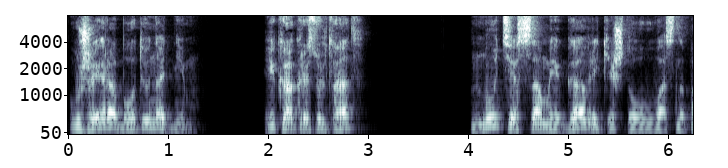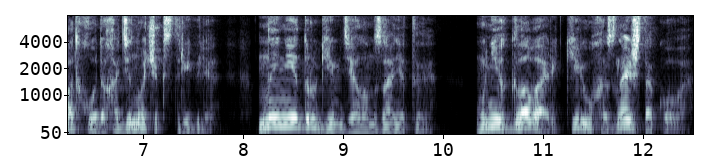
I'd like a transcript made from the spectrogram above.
уже и работаю над ним». «И как результат?» Ну, те самые гаврики, что у вас на подходах одиночек стригли, ныне другим делом заняты. У них главарь, Кирюха, знаешь такого?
